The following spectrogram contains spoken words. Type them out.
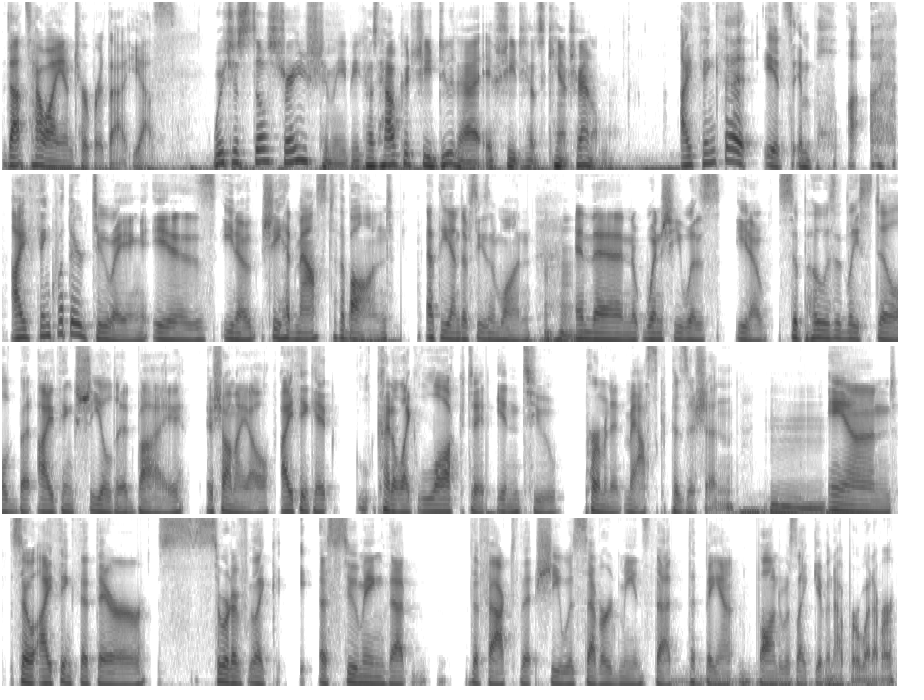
That's how I interpret that. Yes. Which is still strange to me because how could she do that if she just can't channel? I think that it's impl- I think what they're doing is, you know, she had masked the bond at the end of season 1 mm-hmm. and then when she was, you know, supposedly stilled but I think shielded by Ishamael, I think it kind of like locked it into permanent mask position. Hmm. And so I think that they're sort of like assuming that the fact that she was severed means that the ban- bond was like given up or whatever.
